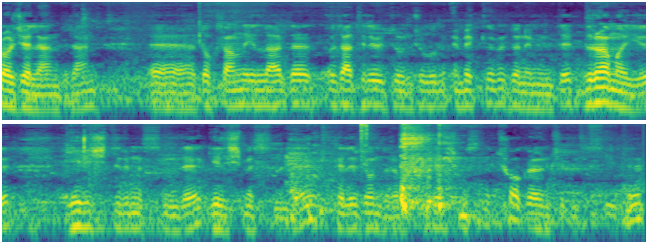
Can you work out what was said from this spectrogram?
projelendiren, e, 90'lı yıllarda özel televizyonculuğun emekleme döneminde dramayı geliştirmesinde, gelişmesinde, televizyon draması gelişmesinde çok önce birisiydi.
